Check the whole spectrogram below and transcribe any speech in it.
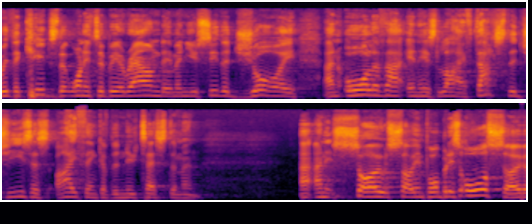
with the kids that wanted to be around him, and you see the joy and all of that in his life, that's the Jesus, I think, of the New Testament. And it's so, so important. But it's also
